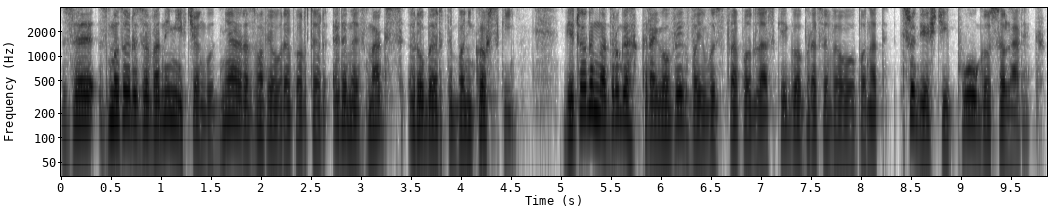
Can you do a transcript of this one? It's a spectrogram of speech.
Ze zmotoryzowanymi w ciągu dnia rozmawiał reporter RMF Max Robert Bonikowski. Wieczorem na drogach krajowych województwa podlaskiego pracowało ponad 30 pługosolarek.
